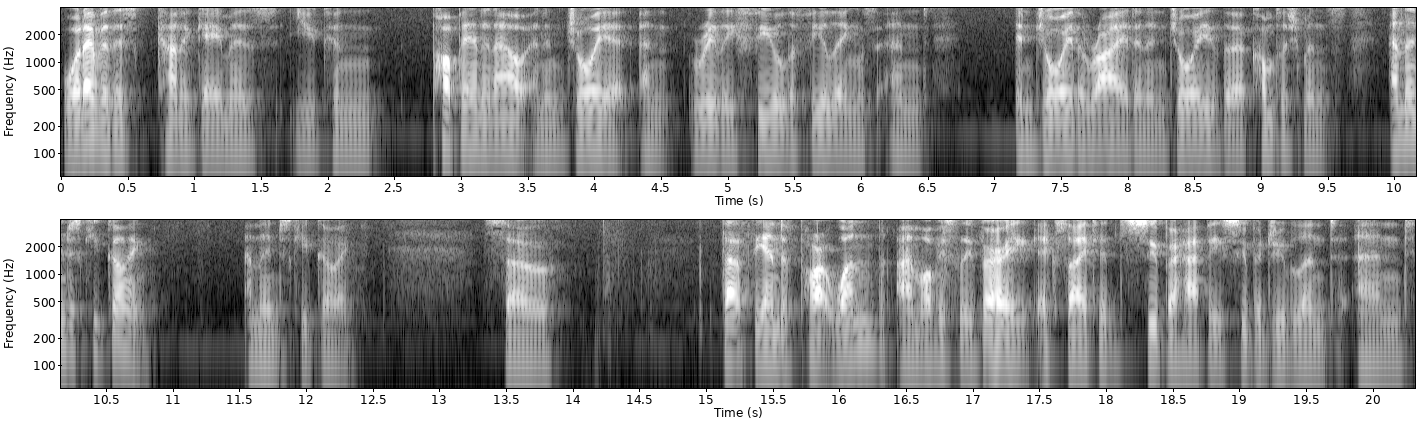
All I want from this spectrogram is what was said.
whatever this kind of game is, you can pop in and out and enjoy it and really feel the feelings and enjoy the ride and enjoy the accomplishments and then just keep going and then just keep going. So that's the end of part one. I'm obviously very excited, super happy, super jubilant, and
